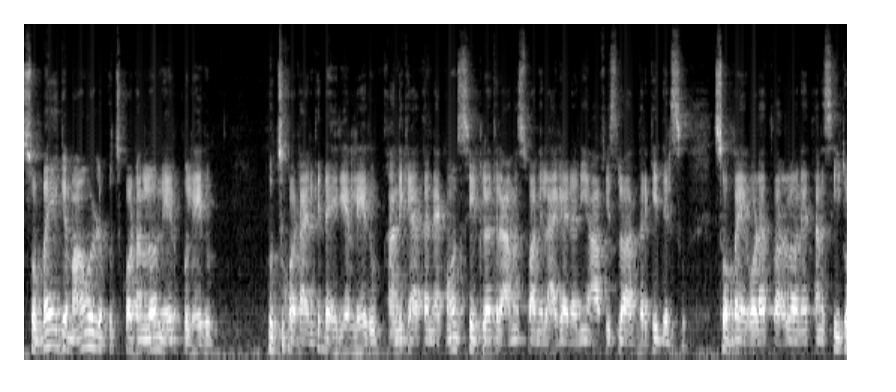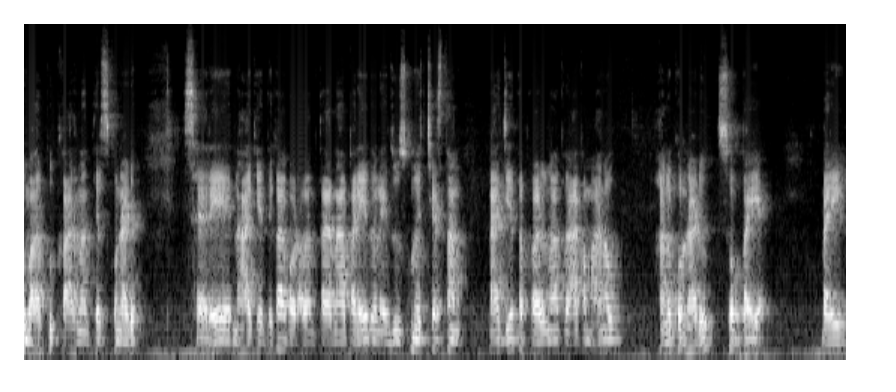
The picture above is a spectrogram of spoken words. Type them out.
సుబ్బయ్యకి మామూళ్ళు పుచ్చుకోవడంలో నేర్పు లేదు. పుచ్చుకోవటానికి ధైర్యం లేదు. అందుకే అతన్ని అకౌంట్ సీట్లోకి రామస్వామి లాగాడని ఆఫీస్లో అందరికీ తెలుసు. సుబ్బయ్య కూడా త్వరలోనే తన సీటు మార్పు కారణం తెలుసుకున్నాడు. సరే నాకెందుకు ఆ గొడవంతా? నా పనేదో నేను చూసుకుని వచ్చేస్తాను. నా జీతపాలు నాకు రాక మానవు అనుకున్నాడు సుబ్బయ్య. మరి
